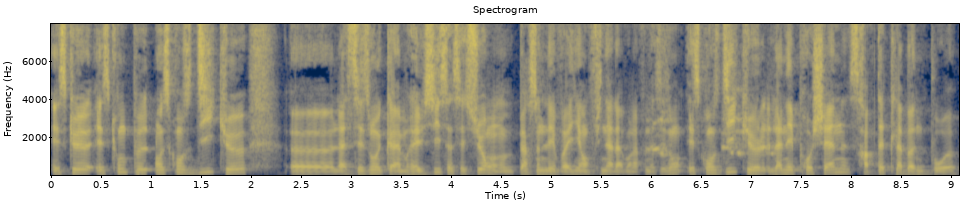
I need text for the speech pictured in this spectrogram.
est-ce que, est-ce qu'on peut, est-ce qu'on se dit que euh, la saison est quand même réussie? Ça, c'est sûr. On- personne ne les voyait en finale avant la fin de la saison. Est-ce qu'on se dit que l'année prochaine sera peut-être la bonne pour eux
